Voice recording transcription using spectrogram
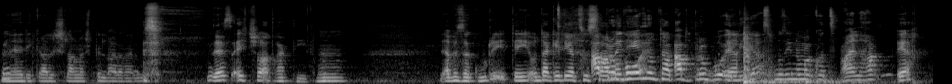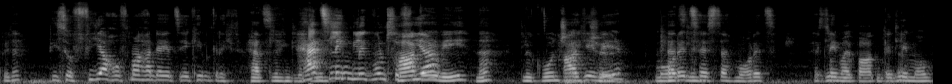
mit? Nee, die gerade Schlange spielt leider nicht. Der ist echt schon attraktiv, ne? Aber ist eine gute Idee. Und da geht ihr zusammen Apropos, hin und habt... apropos ja. Elias, muss ich noch mal kurz einhaken. ja, bitte. Die Sophia Hoffmann hat ja jetzt ihr Kind gekriegt. Herzlichen Glückwunsch. Herzlichen Glückwunsch, Sophia. HGW, ne? Glückwunsch. HGW. Moritz Herzlichen- heißt er. Moritz. Ist doch mein der Patenkind. Glimo.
